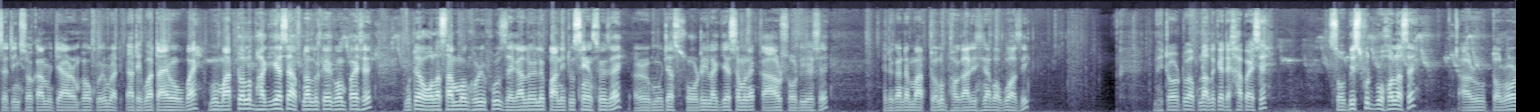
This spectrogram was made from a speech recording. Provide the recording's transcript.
ছেটিংছৰ কাম এতিয়া আৰম্ভ কৰিম ৰাতি ৰাতিপুৱা টাইম হ'ব পাই। মোৰ মাতটো অলপ ভাগি আছে আপোনালোকে গম পাইছে। গোটেই অল আছাম মই ঘূৰি ফুৰোঁ জেগা লৈ লৈ পানীটো চেঞ্জ হৈ যায় আৰু মোৰ এতিয়া চৰ্দি লাগি আছে মানে কাহৰ চৰ্দি হৈছে। সেইটো কাৰণে মাতটো অলপ ভগা নিচিনা পাব আজি। ভিতৰতো আপোনালোকে দেখা পাইছে। চৌবিছ ফুট বহল আছে আৰু তলৰ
